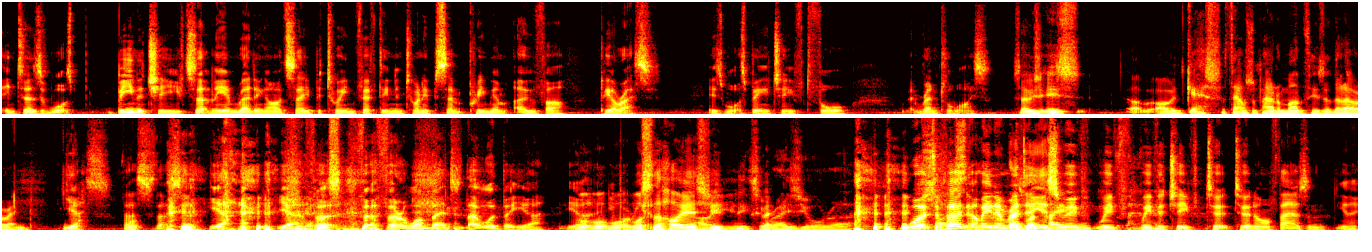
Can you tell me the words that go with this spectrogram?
in terms of what's been achieved, certainly in Reading, I would say between 15 and 20% premium over PRS is what's being achieved for rental wise. So is, is I I would guess a thousand pound a month is at the lower end. Yes, that's that's uh, yeah yeah for, for, for a one bed that would be yeah yeah. what, what, you what, probably what's get the highest Oh, you'd you need to expect? raise your. Uh, Well, it size depends. I mean, in Raise my Reading, it's, pay, we've we've we've achieved two two and a half thousand. You know,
